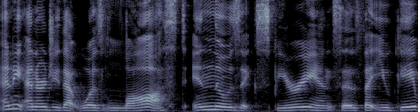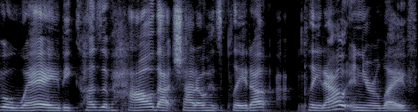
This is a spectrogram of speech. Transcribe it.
Any energy that was lost in those experiences that you gave away because of how that shadow has played out played out in your life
